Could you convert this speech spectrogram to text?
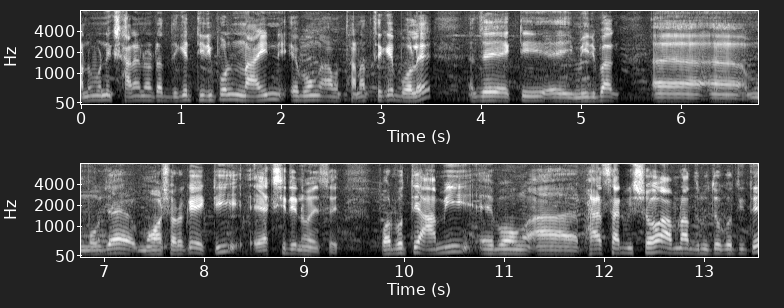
আনুমানিক সাড়ে নটার দিকে ট্রিপল নাইন এবং থানার থেকে বলে যে একটি এই মিরবাগ মৌজা মহাসড়কে একটি অ্যাক্সিডেন্ট হয়েছে। পরবর্তী আমি এবং ফায়ার সার্ভিস সহ আমরা দ্রুত গতিতে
